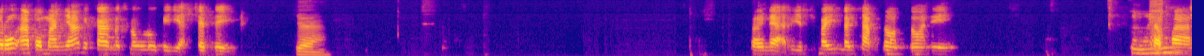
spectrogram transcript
ព្រោះអបមញ្ញាវាកើតនៅក្នុងលោកយៈចិត្តទេចាហើយអ្នករៀនថ្មីនឹងចាប់តន់តនេះកន្លែចាប់ងបាន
